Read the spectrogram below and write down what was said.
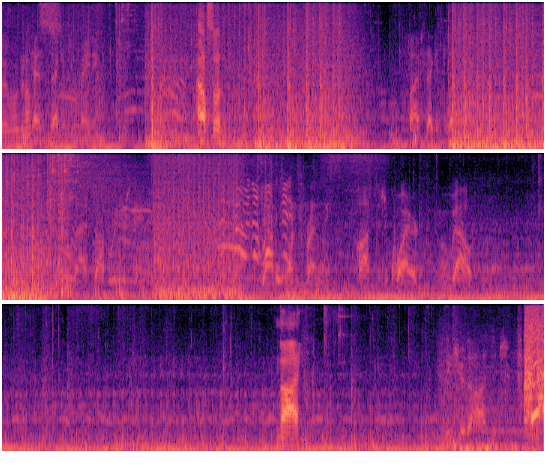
10 seconds remaining. Also. 5 seconds left. Last operator standing. Down to one friendly. Hostage acquired. Move out. Nej. Secure the hostage.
